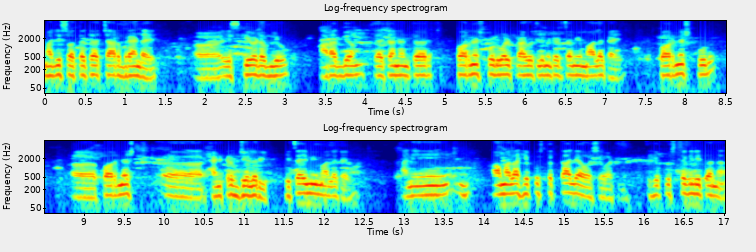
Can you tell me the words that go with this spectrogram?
माझी स्वतःच्या चार ब्रँड आहेत एस क्यू डब्ल्यू आराध्यम त्याच्यानंतर कॉर्नेश फूड वर्ल्ड प्रायव्हेट लिमिटेडचा मी मालक आहे. कॉर्नेश फूड कॉर्नेस्ट हँडक्राफ्ट ज्वेलरी हिचाही मी मालक आहे. आणि आम्हाला हे पुस्तक का लिहावं असं वाटलं? तर हे पुस्तक लिहिताना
